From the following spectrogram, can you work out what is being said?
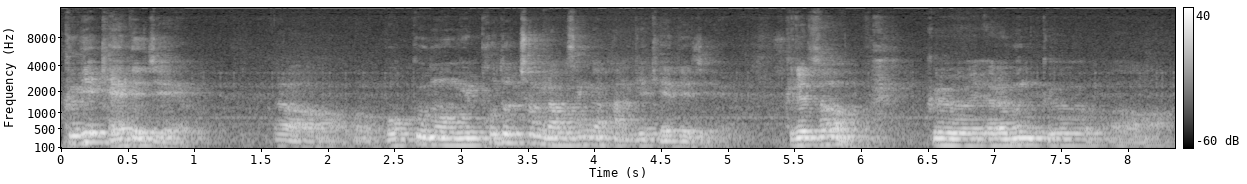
그게 개돼지예요. 어, 목구멍이 포도청이라고 생각하는 게 개돼지예요. 그래서 그 여러분 그 어,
